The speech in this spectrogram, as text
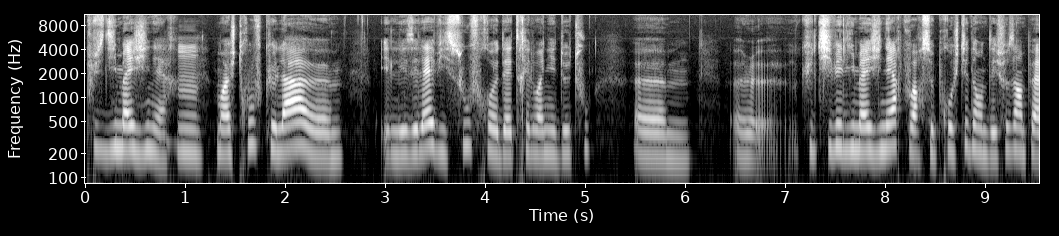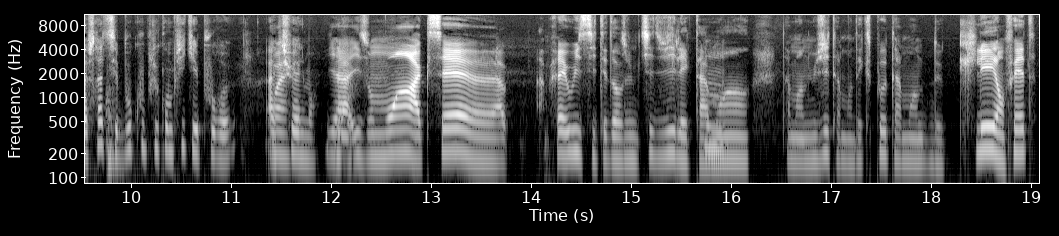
plus d'imaginaire. Mm. Moi, je trouve que là, euh, les élèves, ils souffrent d'être éloignés de tout. Euh, euh, cultiver l'imaginaire, pouvoir se projeter dans des choses un peu abstraites, c'est beaucoup plus compliqué pour eux actuellement. Ils ont moins accès. après, oui, si tu es dans une petite ville et que tu as, mm. moins, as moins de musée, tu as moins d'expos, tu as moins de clés, en fait,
